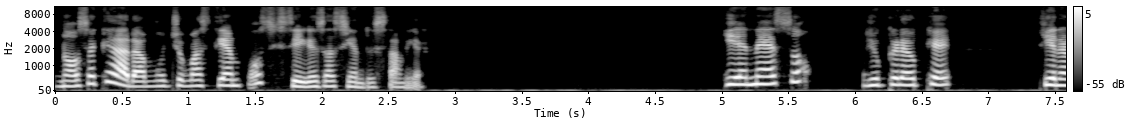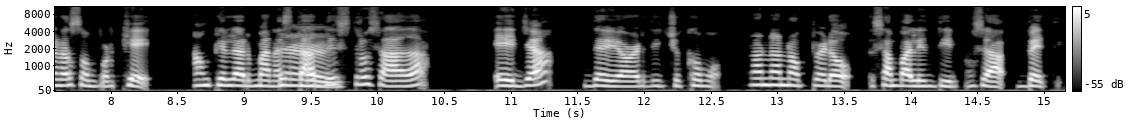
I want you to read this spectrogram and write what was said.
no se quedará mucho más tiempo si sigues haciendo esta mierda. Y en eso yo creo que tiene razón, porque aunque la hermana está destrozada, ella debió haber dicho como, no, no, no, pero San Valentín, o sea, Betty,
